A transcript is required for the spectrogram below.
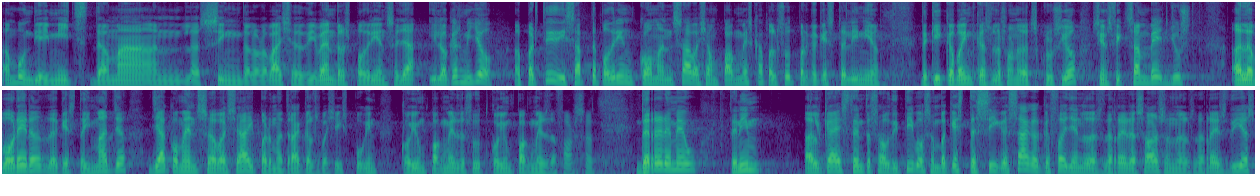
amb un dia i mig, demà en les 5 de l'hora baixa de divendres podrien ser allà. I el que és millor, a partir de dissabte podrien començar a baixar un poc més cap al sud, perquè aquesta línia d'aquí que veiem que és la zona d'exclusió, si ens fixam bé, just a la vorera d'aquesta imatge ja comença a baixar i permetrà que els vaixells puguin coir un poc més de sud, coir un poc més de força. Darrere meu tenim el que és centres auditivos amb aquesta siga-saga que feien les darreres hores, en els darrers dies,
